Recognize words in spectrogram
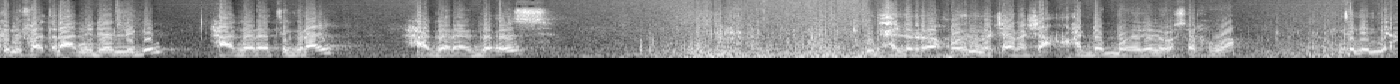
ክንፈጥራ ንደሊ ግን ሃገረ ትግራይ ሃገረ ግዕዝ እንድሕር ዝረአ ኮይኑ መጨረሻ ዓደቦ ኢለ ወሰድክዋ እንትን እኒኣ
